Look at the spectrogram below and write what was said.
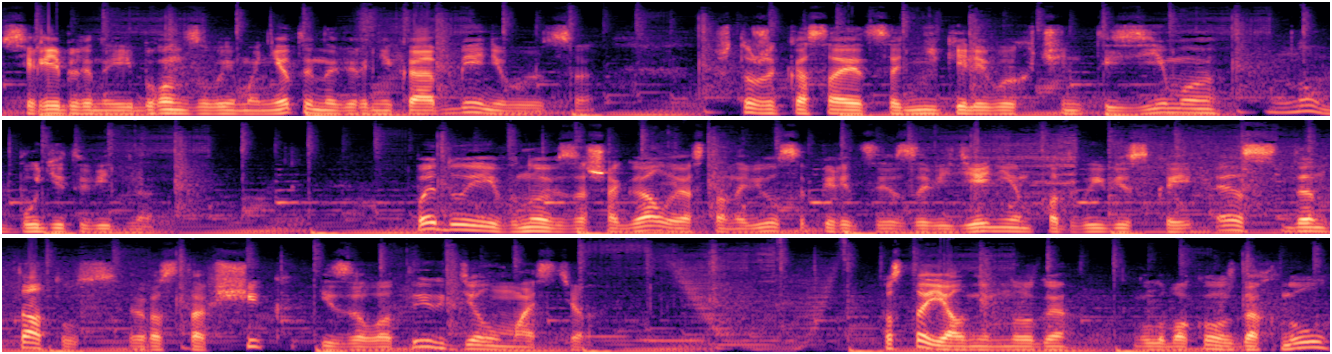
Серебряные и бронзовые монеты наверняка обмениваются. Что же касается никелевых чентезимо, ну, будет видно. Пэдуэй вновь зашагал и остановился перед заведением под вывеской «С. Дентатус. Ростовщик и золотых дел мастер». Постоял немного, глубоко вздохнул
